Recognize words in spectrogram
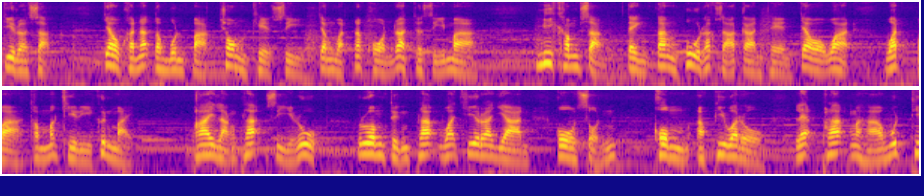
จิรศักดิ์เจ้าคณะตำบลปากช่องเขต 4 จังหวัดนครราชสีมา มีคำสั่งแต่งตั้งผู้รักษาการแทนเจ้าอาวาสวัดป่าธรรมคีรีขึ้นใหม่ ภายหลังพระสี่รูป รวมถึงพระวชิรยาน โกศล คมอภิวโร และพระมหาวุฒิ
